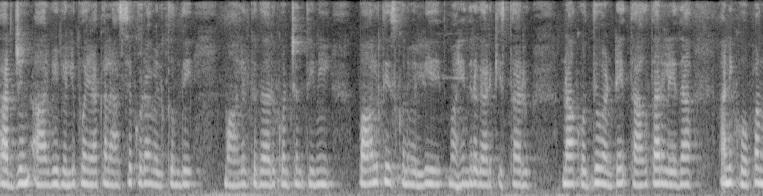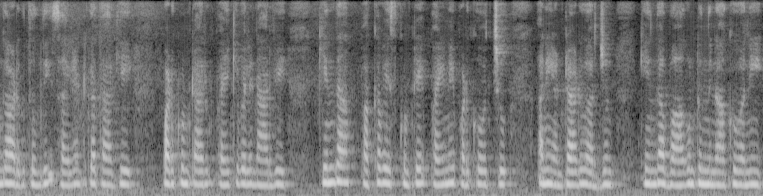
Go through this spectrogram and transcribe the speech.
అర్జున్ ఆర్వి వెళ్ళిపోయాక లాస్య కూడా వెళ్తుంది. మాలవిక గారు కొంచెం తిని పాలు తీసుకుని వెళ్ళి మహేంద్ర గారికి ఇస్తారు. నాకొద్దు అంటే తాగుతారా లేదా అని కోపంగా అడుగుతుంది. సైలెంట్గా తాగి పడుకుంటారు. పైకి వెళ్ళిన ఆర్వి కింద పక్క వేసుకుంటే పైనే పడుకోవచ్చు అని అంటాడు అర్జున్. కింద బాగుంటుంది నాకు అని.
